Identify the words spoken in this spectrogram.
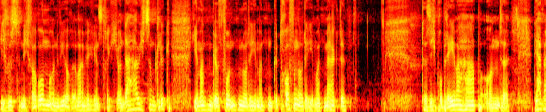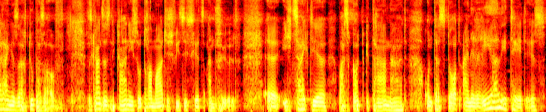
Ich wusste nicht warum und wie auch immer, mir ging es dreckig. Und dann habe ich zum Glück jemanden gefunden oder jemanden getroffen oder jemand merkte, dass ich Probleme habe. Und äh, der hat mir dann gesagt, du pass auf, das Ganze ist gar nicht so dramatisch, wie es sich jetzt anfühlt. Äh, ich zeige dir, was Gott getan hat und dass dort eine Realität ist,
